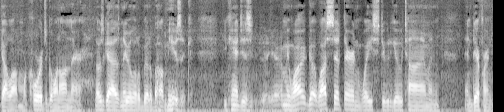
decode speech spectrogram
got a lot more chords going on there. Those guys knew a little bit about music. You can't just, I mean, why go, why sit there and waste studio time and and different,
